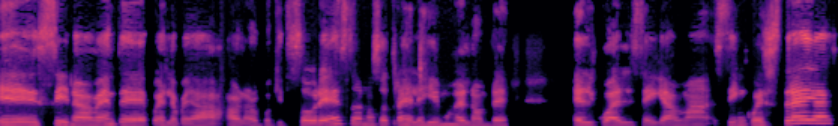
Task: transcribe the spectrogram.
Eh, sí, nuevamente, pues les voy a hablar un poquito sobre eso. Nosotras elegimos el nombre el cual se llama Cinco Estrellas.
